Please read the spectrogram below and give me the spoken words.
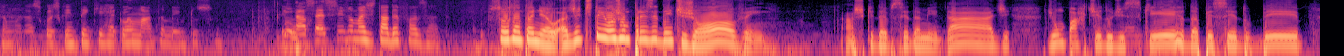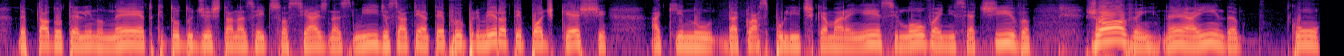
É uma das coisas que a gente tem que reclamar também, professor. Ele está acessível, mas está defasado. Professor Nathaniel, a gente tem hoje um presidente jovem, acho que deve ser da minha idade, de um partido de esquerda, PCdoB, deputado Otelino Neto, que todo dia está nas redes sociais, nas mídias, ela tem até, foi o primeiro a ter podcast aqui no da classe política maranhense, louvo a iniciativa. Jovem, né, ainda, com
